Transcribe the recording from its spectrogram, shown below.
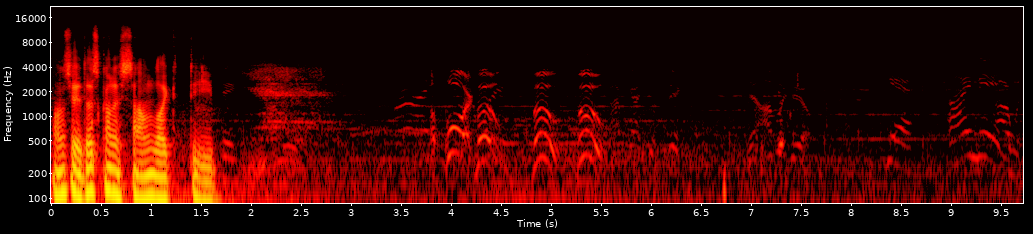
Honestly, it does kind of sound like the... Aboard! Move! Move! Move! Yeah, I'm with you. Yeah, I'm in. I was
